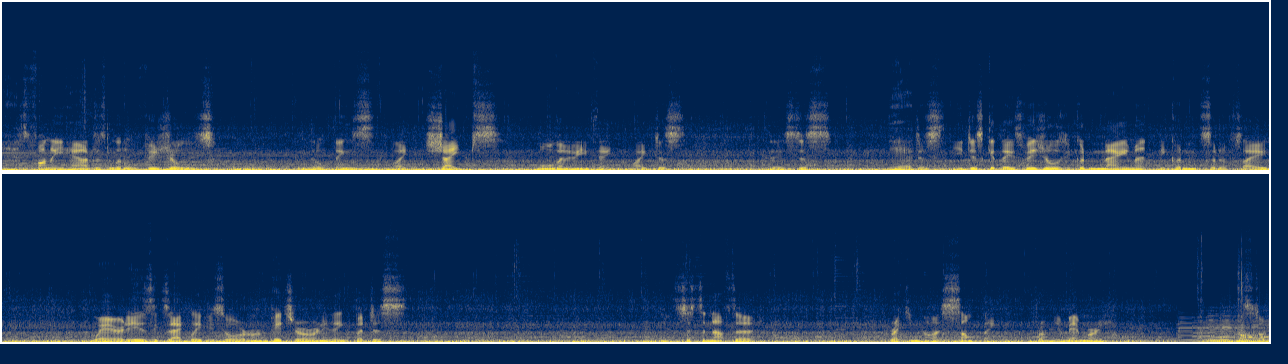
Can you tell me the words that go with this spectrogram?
Yeah, it's funny how just little visuals, little things like shapes more than anything. Like just, there's just, yeah, just, you just get these visuals, you couldn't name it, you couldn't sort of say where it is exactly if you saw it on a picture or anything, but just, it's just enough to recognize something from your memory. Stop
